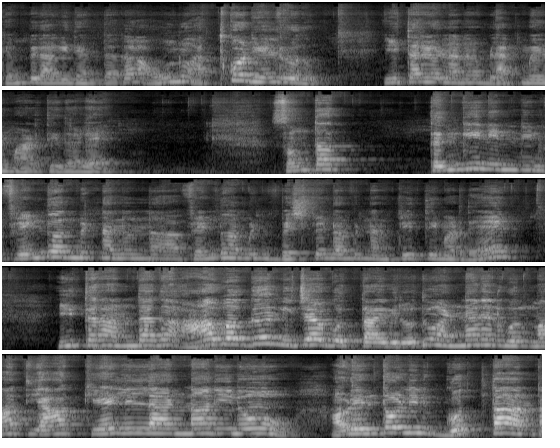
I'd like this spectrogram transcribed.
ಕೆಂಪಿಗಾಗಿದೆ? ಅಂದಾಗ ಅವನು ಹತ್ಕೊಂಡು ಹೇಳಿರೋದು, ಈ ಥರ ಇವಳು ನನ್ನನ್ನು ಬ್ಲ್ಯಾಕ್ ಮೇಲ್ ಮಾಡ್ತಿದ್ದಾಳೆ. ಸ್ವಂತ ತಂಗಿ ನಿನ್ನ ನಿನ್ನ ಫ್ರೆಂಡು ಅಂದ್ಬಿಟ್ಟು ನನ್ನನ್ನು ಫ್ರೆಂಡು ಅಂದ್ಬಿಟ್ಟು ಬೆಸ್ಟ್ ಫ್ರೆಂಡ್ ಅಂದ್ಬಿಟ್ಟು ನಾನು ಪ್ರೀತಿ ಮಾಡಿದೆ. ಈ ಥರ ಅಂದಾಗ ಆವಾಗ ನಿಜ ಗೊತ್ತಾಗಿರೋದು, ಅಣ್ಣ, ನನಗೊಂದು ಮಾತು ಯಾಕೆ ಕೇಳಲಿಲ್ಲ ಅಣ್ಣ ನೀನು? ಅವಳು ಎಂಥವಳು ನಿನಗೆ ಗೊತ್ತಾ ಅಂತ.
